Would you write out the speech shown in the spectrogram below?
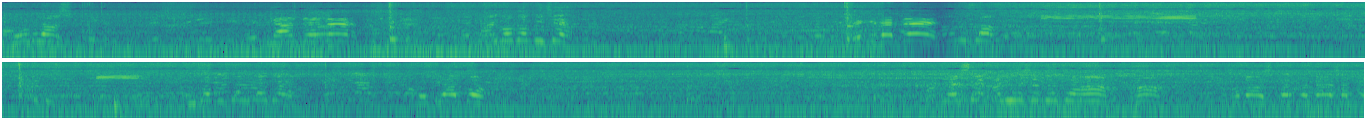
दो गिलास एक गिलास दे इधर को दो पीछे एक इधर दे उनका पीछे निकल गए एक गिलास दो ऐसे खाली ऐसे देखो हाँ हाँ। अब उस पर बता सकते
